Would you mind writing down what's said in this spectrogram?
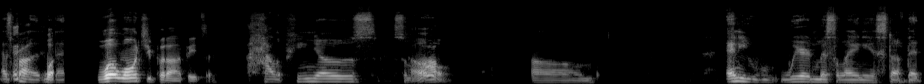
that's probably the what, best. What won't you put on a pizza? Jalapenos, some oh. um, any weird miscellaneous stuff that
